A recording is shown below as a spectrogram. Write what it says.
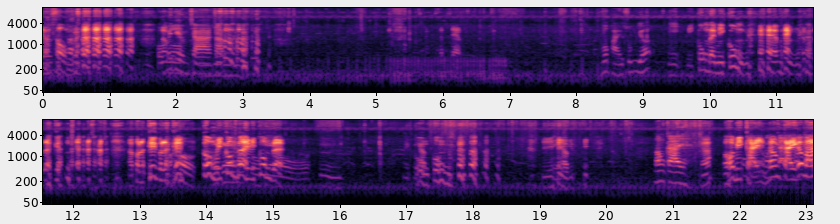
จะส่งผมไม่ดื่มชาครับ แซ่บ หัวไผ่ซุ้มเยอะๆนี่มีกุ้งด้วยมีกุ้ง แบ่งกันคนละครึ่งเอาคนละครึ่งคนละครึ่งโอ้กุ้งมีกุ้งด้วยโอเคมีกุ้งด้วยโอเคอืมนี่กุ้ครังบกุ้งนี่ครับ น้องไก่ฮะอ๋อมีไก่น้องไก่ก็มา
